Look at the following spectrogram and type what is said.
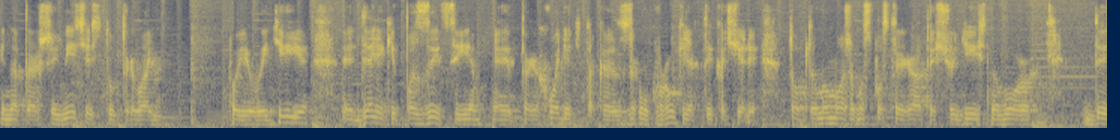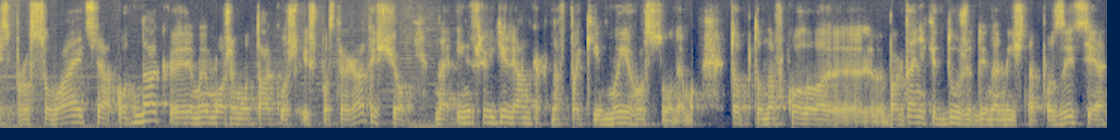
і на перший місяць тут тривають бойові дії. Е, Деякі позиції е, переходять так е, з рук в руки, як ті качелі. Тобто, ми можемо спостерігати, що дійсно ворог десь просувається. Однак ми можемо також і спостерігати, що на інших ділянках навпаки ми його сунемо. Тобто, навколо Богданівки дуже динамічна позиція.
